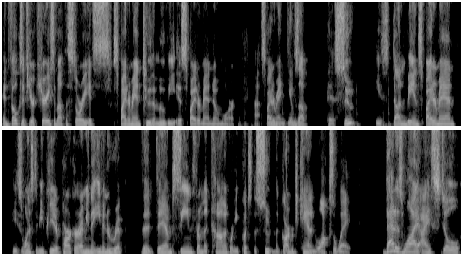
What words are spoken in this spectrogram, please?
And folks, if you're curious about the story, it's Spider-Man 2, the movie, is Spider-Man No More. Uh, Spider-Man gives up his suit. He's done being Spider-Man. He wants to be Peter Parker. I mean, they even rip the damn scene from the comic where he puts the suit in the garbage can and walks away. That is why I still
